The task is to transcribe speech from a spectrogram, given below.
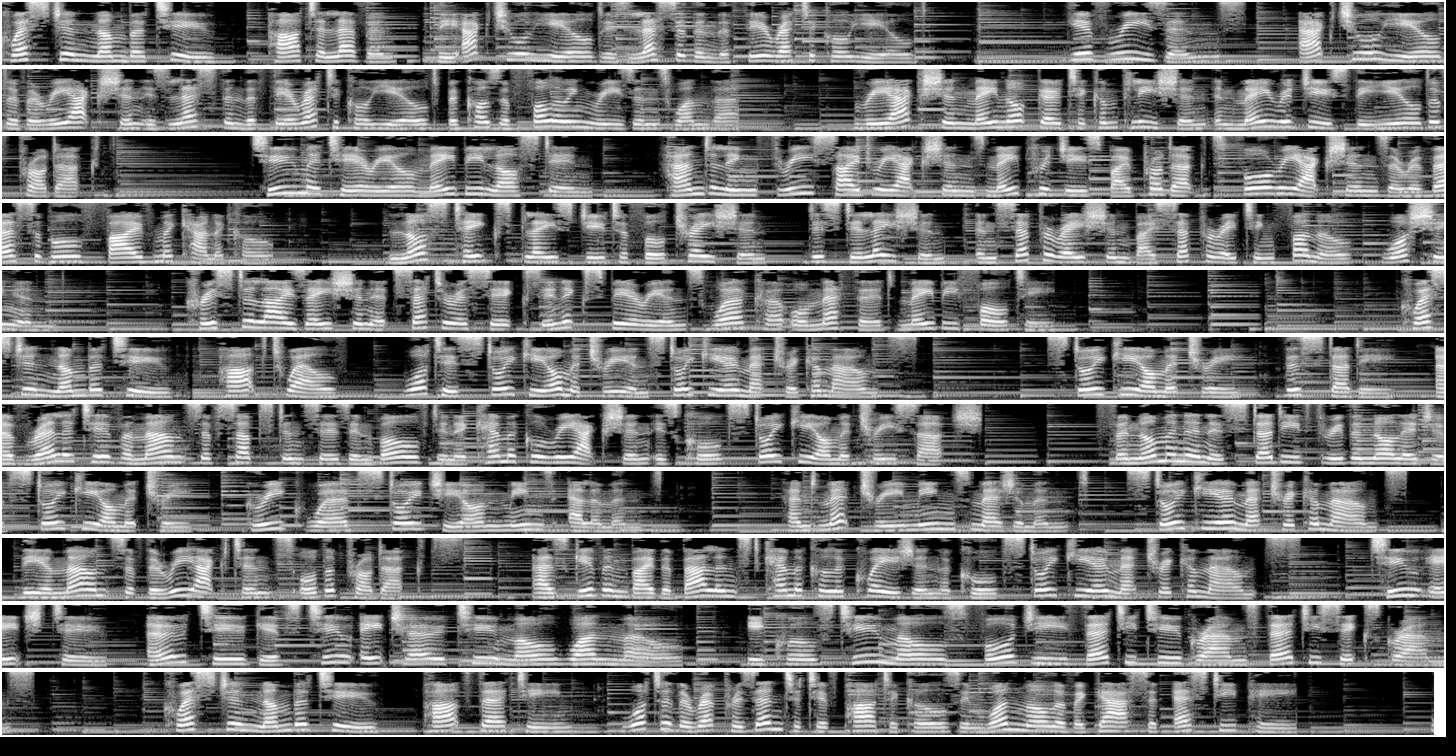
Question number 2, part 11. The actual yield is lesser than the theoretical yield. Give reasons. Actual yield of a reaction is less than the theoretical yield because of following reasons 1 the reaction may not go to completion and may reduce the yield of product. 2 material may be lost in Handling three-side reactions may produce byproducts 4 reactions are reversible 5 mechanical. Loss takes place due to filtration, distillation, and separation by separating funnel, washing and crystallization etc. 6 Inexperience worker or method may be faulty. Question number 2, part 12. What is stoichiometry and stoichiometric amounts? Stoichiometry, the study of relative amounts of substances involved in a chemical reaction is called stoichiometry such phenomenon is studied through the knowledge of stoichiometry. Greek word stoichion means element, and metry means measurement. Stoichiometric amounts, the amounts of the reactants or the products, as given by the balanced chemical equation are called stoichiometric amounts. 2H2 O2 gives 2HO2 mole 1 mole equals 2 moles 4G 32 grams 36 grams. Question number 2, part 13. What are the representative particles in 1 mole of a gas at STP?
